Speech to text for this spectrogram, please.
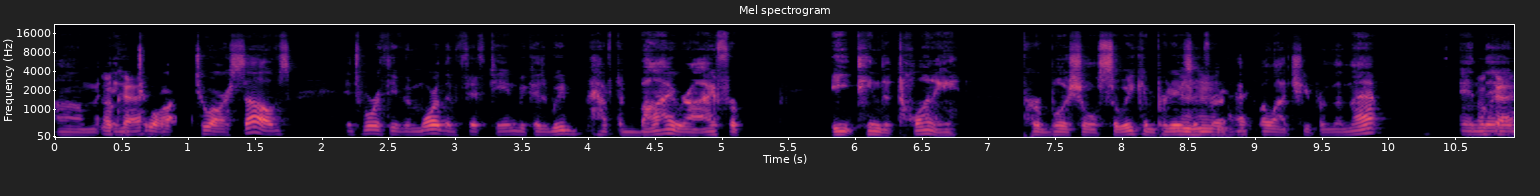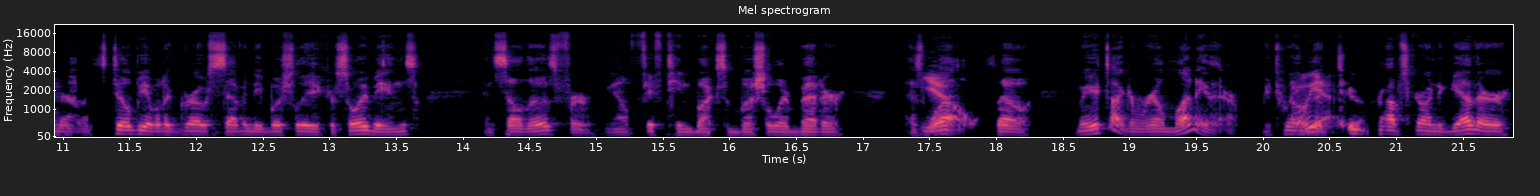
Um, okay. to, our, to ourselves, it's worth even more than 15 because we'd have to buy rye for 18 to 20 per bushel. So we can produce mm-hmm. it for mm-hmm. a heck of a lot cheaper than that. And okay. then uh, still be able to grow 70 bushel acre soybeans and sell those for, you know, 15 bucks a bushel or better as yeah. well. So, I mean, you're talking real money there between oh, the yeah. two crops growing together.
